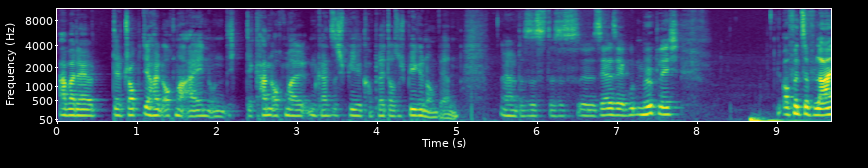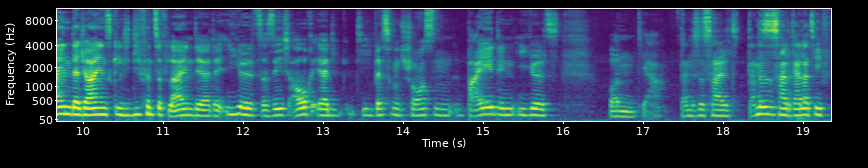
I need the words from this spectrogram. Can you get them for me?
aber der, der droppt dir halt auch mal ein und ich, der kann auch mal ein ganzes Spiel komplett aus dem Spiel genommen werden. Äh, das ist, das ist äh, sehr, sehr gut möglich. Offensive Line der Giants gegen die Defensive Line der, der Eagles, da sehe ich auch eher die, die besseren Chancen bei den Eagles. Und ja, dann ist es halt, dann ist es halt relativ,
